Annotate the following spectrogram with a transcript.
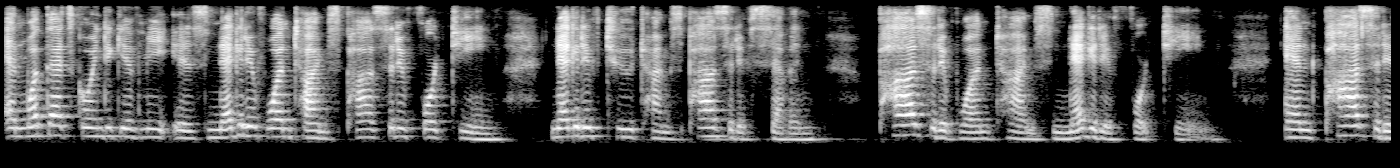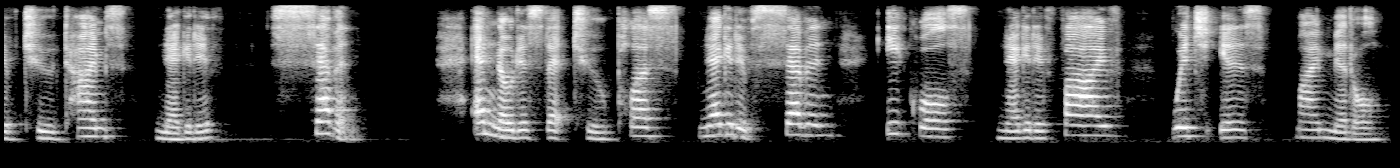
And what that's going to give me is negative 1 times positive 14, negative 2 times positive 7, positive 1 times negative 14, and positive 2 times negative 7. And notice that 2 plus negative 7 equals negative 5, which is my middle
